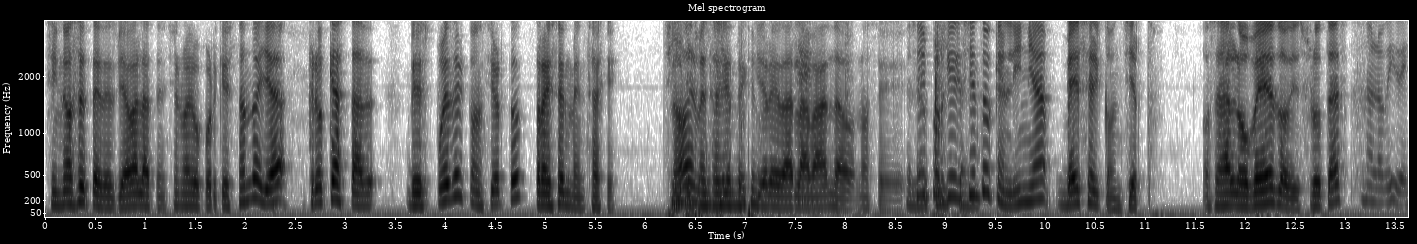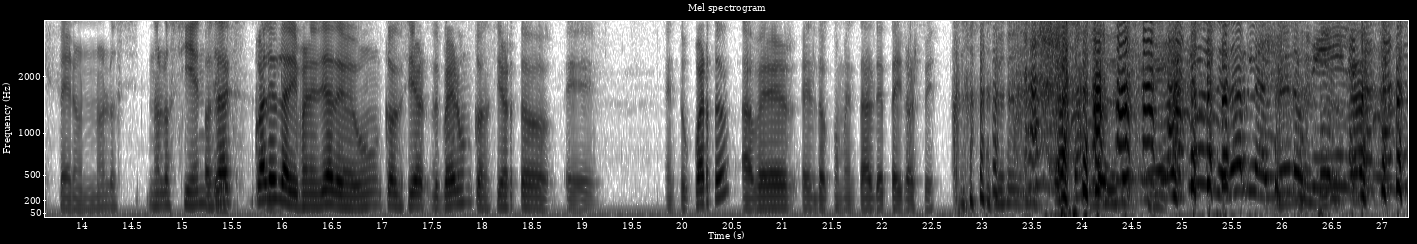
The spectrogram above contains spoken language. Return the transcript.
Si no se te desviaba la atención o algo. Porque estando allá, creo que hasta después del concierto traes el mensaje. Sí, ¿No? El mensaje que quiere dar la banda o no sé. Sí, porque siento que en línea ves el concierto. O sea, lo ves, lo disfrutas, No lo vives. pero no lo, no lo sientes. O sea, ¿cuál es la diferencia de un concierto, ver un concierto eh, en tu cuarto a ver el documental de Taylor Swift? Acabas de darle al mero Sí, punto. le tocaste un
